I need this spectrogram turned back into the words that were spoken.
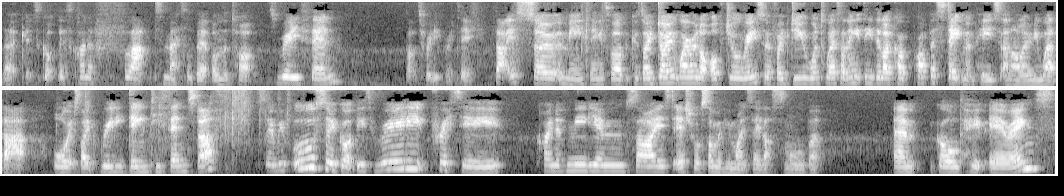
Look, it's got this kind of flat metal bit on the top. It's really thin. That's really pretty. That is so amazing as well because I don't wear a lot of jewellery so if I do want to wear something it's either like a proper statement piece and I'll only wear that or it's like really dainty thin stuff. So we've also got these really pretty kind of medium sized ish well some of you might say that's small but um, gold hoop earrings.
